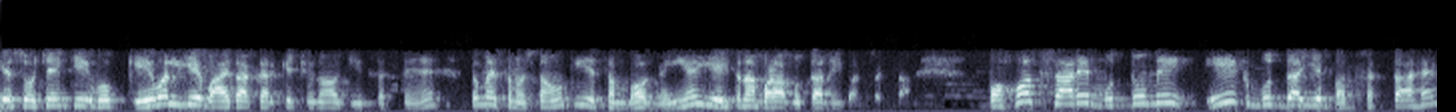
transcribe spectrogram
ये सोचें कि वो केवल ये वायदा करके चुनाव जीत सकते हैं तो मैं समझता हूँ कि ये संभव नहीं है, ये इतना बड़ा मुद्दा नहीं बन सकता। बहुत सारे मुद्दों में एक मुद्दा ये बन सकता है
